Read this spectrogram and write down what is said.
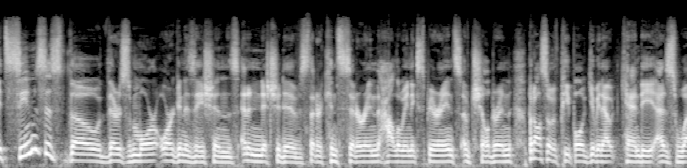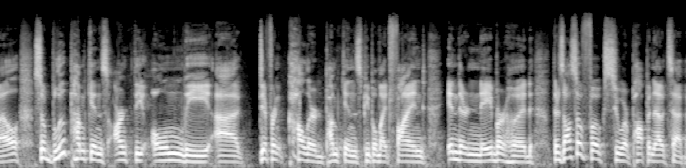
it seems as though there's more organizations and initiatives that are considering the Halloween experience of children, but also of people giving out candy as well. So, blue pumpkins aren't the only. Uh, different colored pumpkins people might find in their neighborhood. There's also folks who are popping out uh,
